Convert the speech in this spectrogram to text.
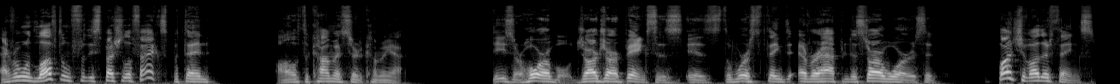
everyone loved them for the special effects, but then all of the comments started coming out. These are horrible. Jar Jar Binks is is the worst thing to ever happen to Star Wars and a bunch of other things.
